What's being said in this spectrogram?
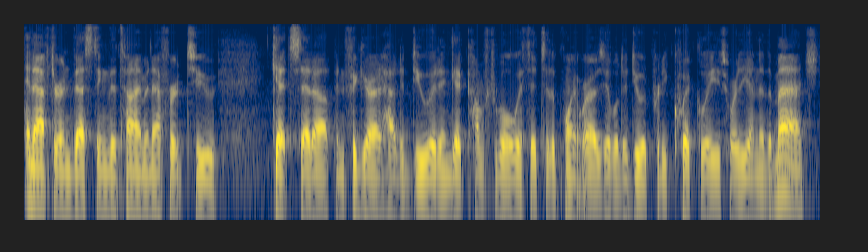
And after investing the time and effort to get set up and figure out how to do it and get comfortable with it to the point where I was able to do it pretty quickly toward the end of the match,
